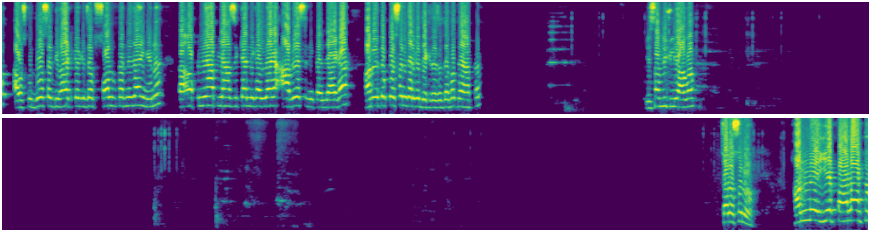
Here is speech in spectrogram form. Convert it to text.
और उसको दो से डिवाइड करके जब सॉल्व करने जाएँगे ना तो अपने आप यहाँ से क्या निकल जाएगा? आवेश निकल जाएगा। हमें तो क्वेश्चन करके देख रहे थे, देखो तो यहाँ पे। ये सब लिख लिया होगा। चलो सुनो। हमने ये पहला एक तो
